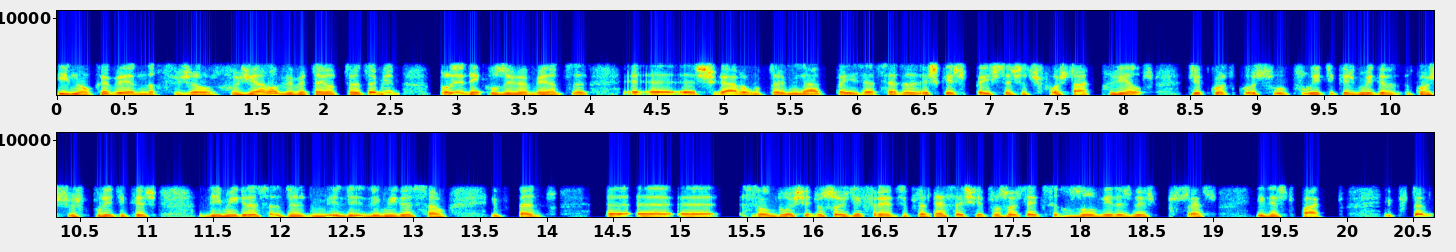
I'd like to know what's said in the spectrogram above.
e não caber na definição de refugiado, obviamente tem outro tratamento. Podendo, inclusivamente, uh, uh, chegar a um determinado país, etc., desde que este país esteja disposto a acolhê-los de acordo com as suas políticas, com as suas políticas de. De, de, de imigração. E, portanto, Uh, uh, uh, são duas situações diferentes e, portanto, essas situações têm que ser resolvidas neste processo e neste pacto. E, portanto,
